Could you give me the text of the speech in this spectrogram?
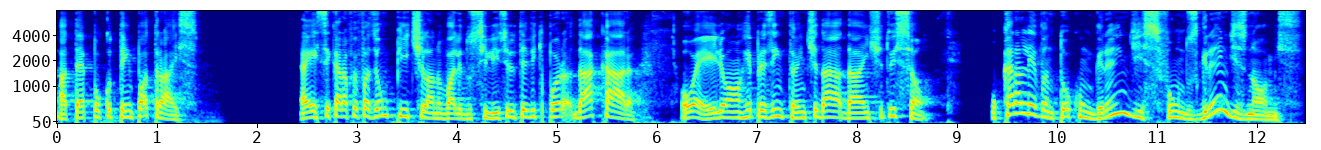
até pouco tempo atrás. Aí esse cara foi fazer um pitch lá no Vale do Silício, ele teve que dar a cara. Ou é ele ou é um representante da, da instituição. O cara levantou com grandes fundos, grandes nomes,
